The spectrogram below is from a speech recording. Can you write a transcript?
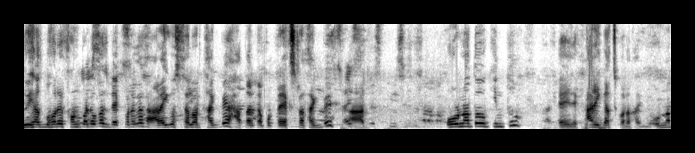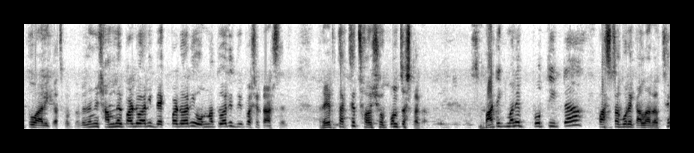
দুই হাত বহরের ফ্রন্ট পার্টেও কাজ ব্যাক পার্টেও কাজ, আড়াই গোজ সালোয়ার থাকবে, হাতার কাপড়টা এক্সট্রা থাকবে, আর ওড়নাতেও কিন্তু এই যে আরি কাজ করা থাকবে, ওড়নাতেও আরি কাজ করতে হবে। আমি সামনের পার্টেও আরি ব্যাক পার্টেও আরি ওড়নাতেও আরি দুই পাশে টার্সেল। রেট থাকছে ছয়শো পঞ্চাশ টাকা। বাটিক মানে প্রতিটা পাঁচটা করে কালার আছে,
